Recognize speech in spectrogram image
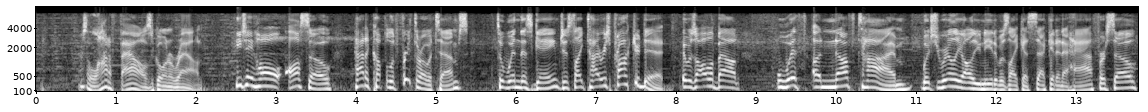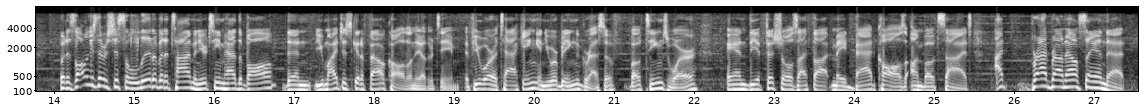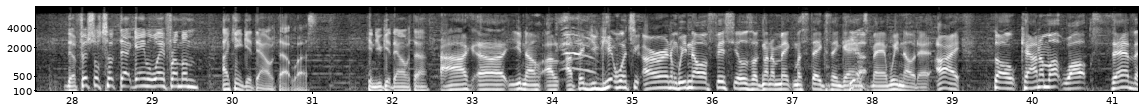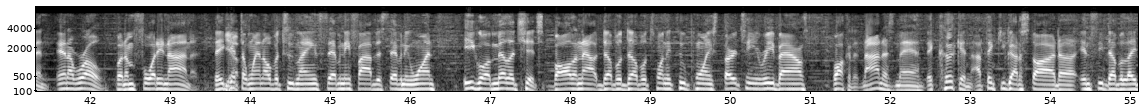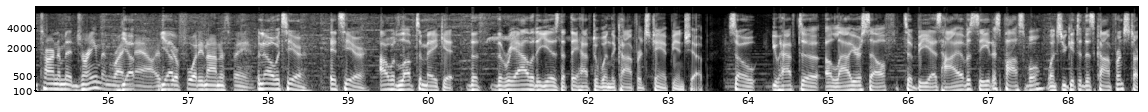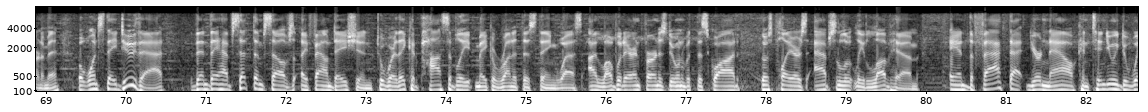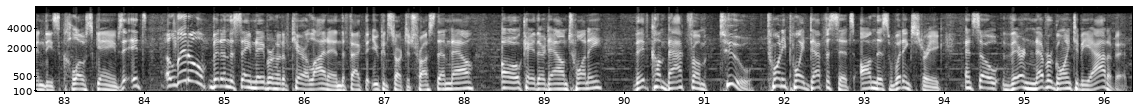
there's a lot of fouls going around. PJ Hall also had a couple of free throw attempts to win this game, just like Tyrese Proctor did. It was all about with enough time, which really all you needed was like a second and a half or so. But as long as there was just a little bit of time and your team had the ball, then you might just get a foul called on the other team. If you were attacking and you were being aggressive, both teams were, and the officials I thought made bad calls on both sides. I Brad Brownell saying that the officials took that game away from him. I can't get down with that, Wes. Can you get down with that? I, uh, you know, I, I, think you get what you earn. We know officials are going to make mistakes in games, yeah. man. We know that. All right. So count them up, Walk seven in a row for them 49ers. They get the win over Tulane 75 to 71. Igor Milicic balling out double double, 22 points, 13 rebounds. Walking the Niners, man, they're cooking. I think you got to start uh, NCAA tournament dreaming right yep, now if yep. you're a 49ers fan. No, it's here. It's here. I would love to make it. The the reality is that they have to win the conference championship. So you have to allow yourself to be as high of a seed as possible once you get to this conference tournament. But once they do that, then they have set themselves a foundation to where they could possibly make a run at this thing, Wes. I love what Aaron Fearne is doing with the squad. Those players absolutely love him. And the fact that you're now continuing to win these close games, it's a little bit in the same neighborhood of Carolina in the fact that you can start to trust them now. Oh, okay, they're down 20. They've come back from two 20 point deficits on this winning streak. And so they're never going to be out of it.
